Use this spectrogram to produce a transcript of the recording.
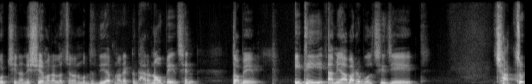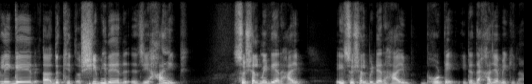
করছি না, নিশ্চয়ই আমার আলোচনার মধ্যে দিয়ে আপনারা একটা ধারণাও পেয়েছেন। তবে এটি আমি আবারও বলছি যে ছাত্রলীগের দুঃখিত, শিবিরের যে হাইপ সোশ্যাল মিডিয়ার হাইপ এই সোশ্যাল মিডিয়ার হাইপ ভোটে এটা দেখা যাবে কি না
